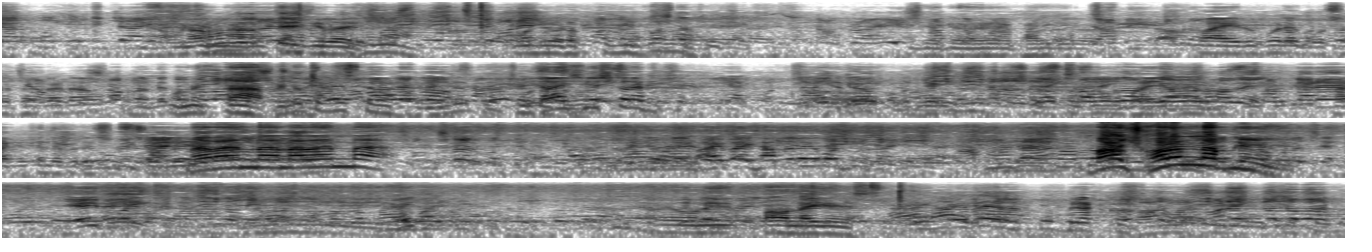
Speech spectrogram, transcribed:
পায়ের উপরে বসে থাকাটাও অনেক টাফ এটা তো বুঝতে নারায়ণ না নারায়ণ না। ভাই সরেন না আপনি। উনি পাও লাগে গেছে ধন্যবাদ।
